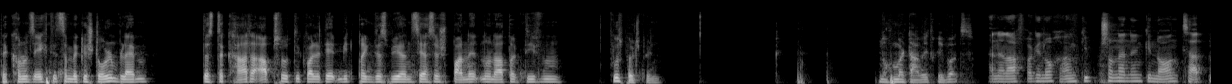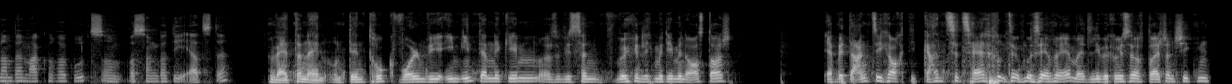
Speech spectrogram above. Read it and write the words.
Der kann uns echt jetzt einmal gestohlen bleiben, dass der Kader absolut die Qualität mitbringt, dass wir einen sehr, sehr spannenden und attraktiven Fußball spielen. Nochmal David Rieberts. Eine Nachfrage noch. Ähm, gibt es schon einen genauen Zeitplan bei Marco Raguz? Was sagen da die Ärzte? Weiter nein. Und den Druck wollen wir ihm intern nicht geben. Also wir sind wöchentlich mit ihm in Austausch er bedankt sich auch die ganze Zeit und da muss ich einmal liebe Grüße nach Deutschland schicken.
